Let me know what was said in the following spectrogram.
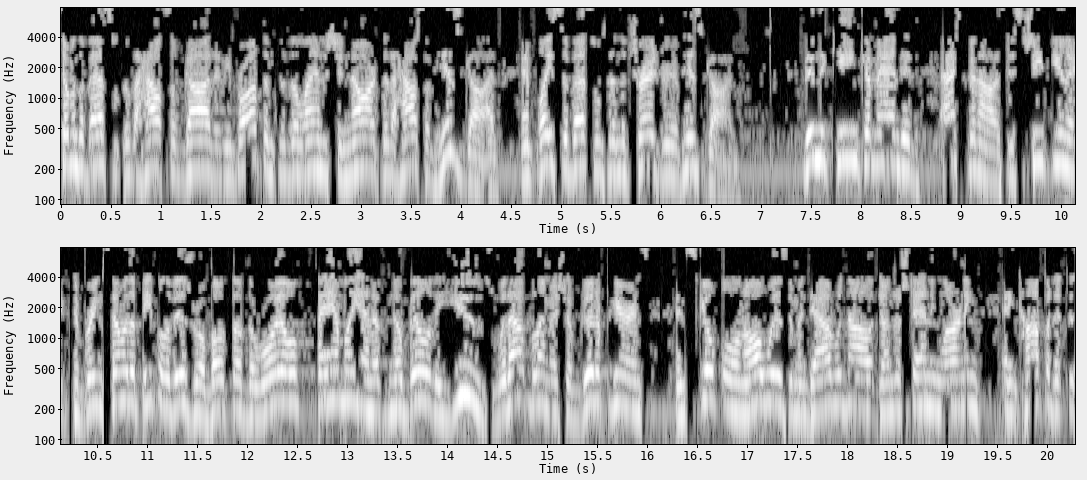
some of the vessels of the house of God, and he brought them to the land of Shinar, to the house of his God, and placed the vessels in the treasury of his God. Then the king commanded Ashpenaz, his chief eunuch, to bring some of the people of Israel, both of the royal family and of nobility, youths without blemish, of good appearance, and skillful in all wisdom, endowed with knowledge, understanding, learning, and competent to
